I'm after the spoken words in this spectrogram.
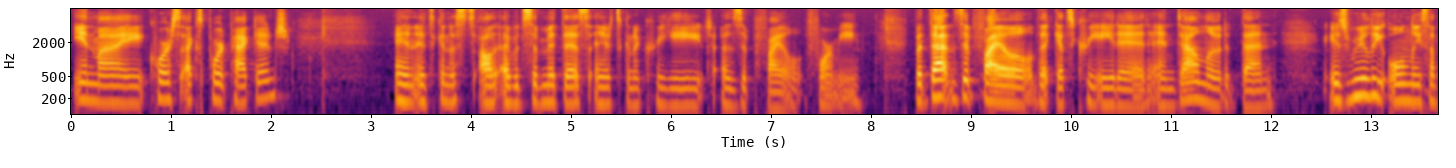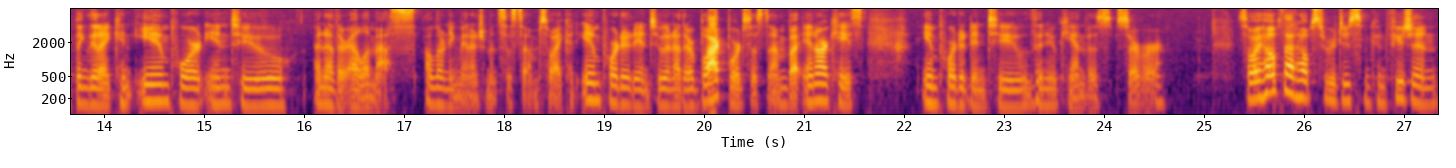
in my course export package and it's going to, I would submit this and it's going to create a zip file for me. But that zip file that gets created and downloaded then is really only something that I can import into another LMS, a learning management system. So I could import it into another Blackboard system, but in our case, import it into the new Canvas server. So I hope that helps to reduce some confusion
